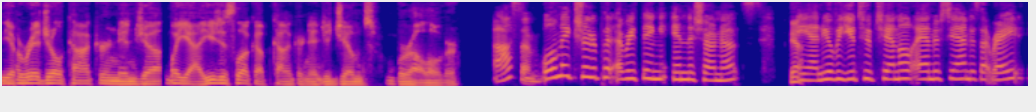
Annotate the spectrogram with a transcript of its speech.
the original Conquer Ninja. But yeah, you just look up Conquer Ninja Gyms. We're all over. Awesome. We'll make sure to put everything in the show notes. Yeah. And you have a YouTube channel, I understand. Is that right?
